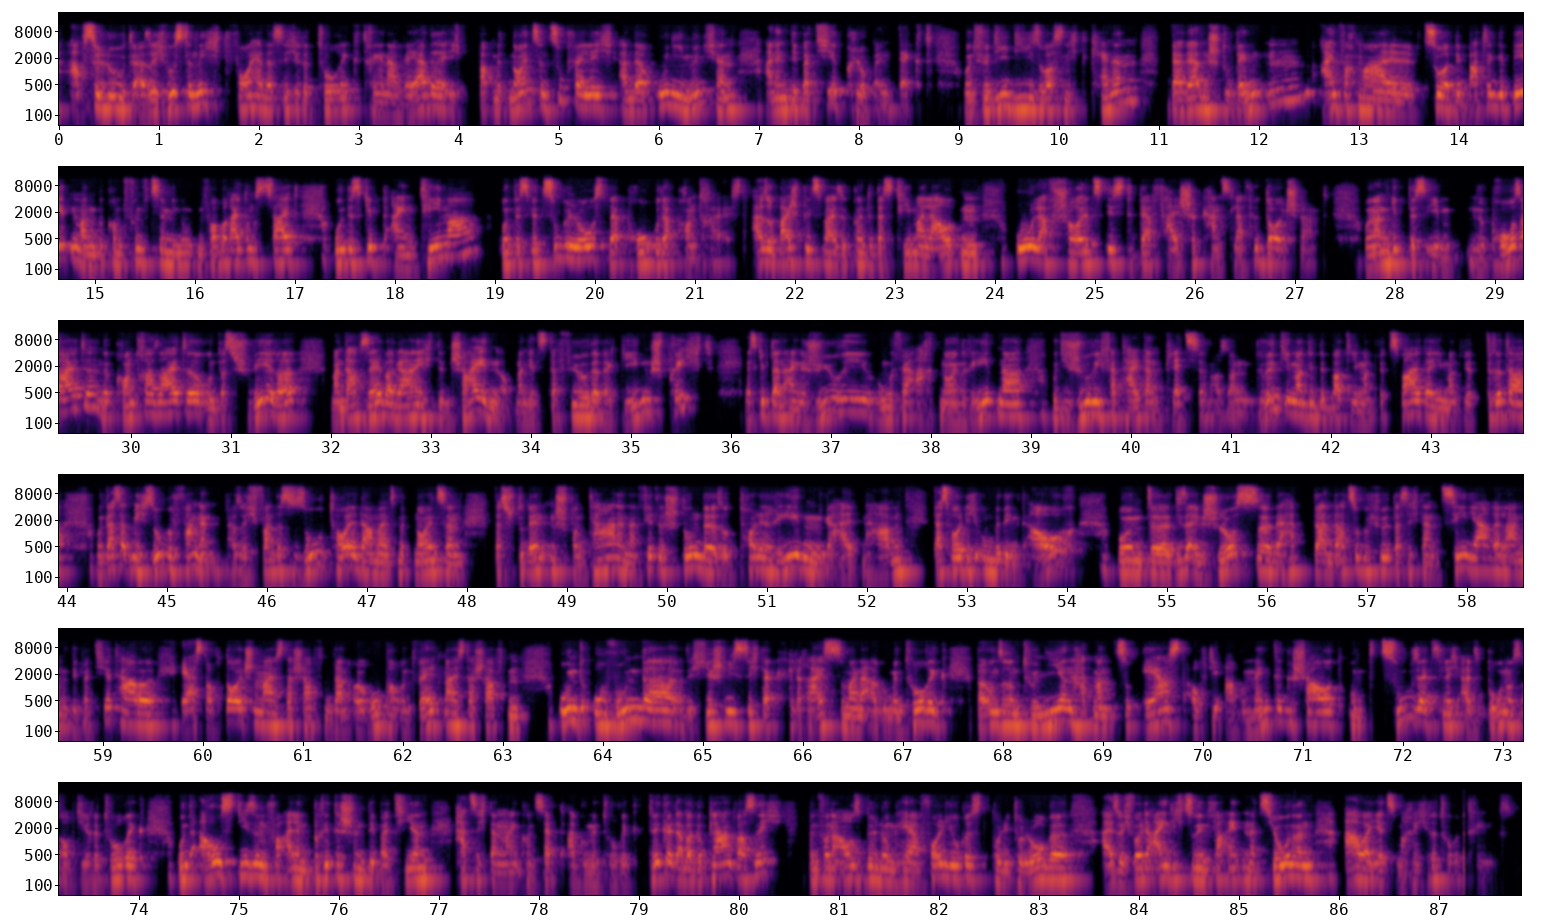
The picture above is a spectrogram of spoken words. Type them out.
Absolut. Also ich wusste nicht vorher, dass ich Rhetoriktrainer werde. Ich habe mit 19 zufällig an der Uni München einen Debattierclub entdeckt. Und für die, die sowas nicht kennen, da werden Studenten einfach mal zur Debatte gebeten. Man bekommt 15 Minuten Vorbereitungszeit und es gibt ein Thema, und es wird zugelost, wer pro oder contra ist. Also beispielsweise könnte das Thema lauten, Olaf Scholz ist der falsche Kanzler für Deutschland. Und dann gibt es eben eine Pro-Seite, eine Kontra-Seite und das Schwere, man darf selber gar nicht entscheiden, ob man jetzt dafür oder dagegen spricht. Es gibt dann eine Jury, ungefähr acht, neun Redner und die Jury verteilt dann Plätze. Also dann gewinnt jemand die Debatte, jemand wird Zweiter, jemand wird Dritter und das hat mich so gefangen. Also ich fand es so toll damals mit 19, dass Studenten spontan in einer Viertelstunde so tolle Reden gehalten haben. Das wollte ich unbedingt auch. Und äh, dieser Entschluss, äh, der hat dann dazu geführt, dass ich dann zehn Jahre lang debattiert habe. Erst auf deutschen Meisterschaften, dann Europa- und Weltmeisterschaften. Und oh Wunder, hier schließt sich der Kreis zu meiner Argumentorik. Bei unseren Turnieren hat man zuerst auf die Argumente geschaut und zusätzlich als Bonus auf die Rhetorik. Und aus diesem vor allem britischen Debattieren hat sich dann mein Konzept Argumentorik Entwickelt, aber geplant war es nicht. Ich bin von der Ausbildung her Volljurist, Politologe. Also ich wollte eigentlich zu den Vereinten Nationen, aber jetzt mache ich Rhetoriktrainings.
